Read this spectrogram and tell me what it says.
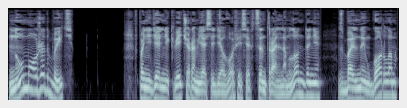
Ну, может быть. В понедельник вечером я сидел в офисе в центральном Лондоне с больным горлом,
